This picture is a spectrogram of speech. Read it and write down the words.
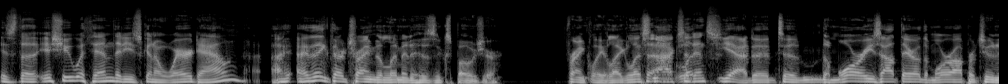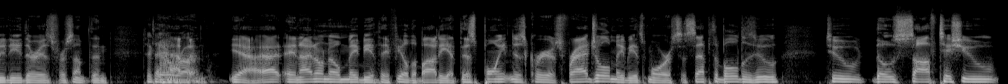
is the issue with him that he's going to wear down? I, I think they're trying to limit his exposure. Frankly, like let's To not let- accidents? yeah, to, to the more he's out there, the more opportunity there is for something To to, go happen. wrong. Yeah, I, and I don't know. Maybe if they feel the body at this point in his career is fragile, maybe it's more susceptible to to those soft tissue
